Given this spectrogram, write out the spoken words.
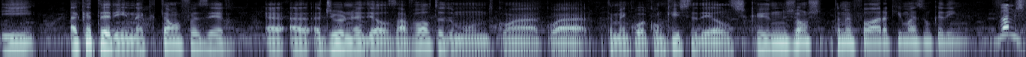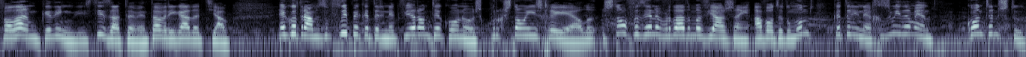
e a Catarina, que estão a fazer a, a, journey deles à volta do mundo, com a, com a, também com a conquista deles, que nos vamos também falar aqui mais um bocadinho. Vamos falar um bocadinho disto, exatamente. Obrigada, Tiago. Encontramos o Filipe e a Catarina que vieram ter connosco porque estão em Israel. Estão a fazer, na verdade, uma viagem à volta do mundo. Catarina, resumidamente, conta-nos tudo.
